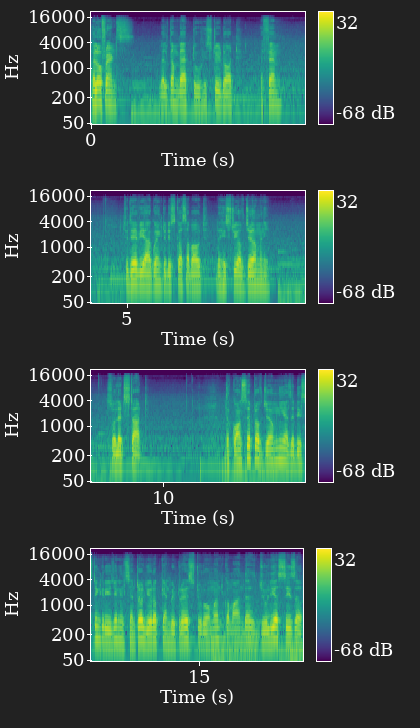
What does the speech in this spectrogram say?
Hello, friends. Welcome back to History.fm. Today we are going to discuss about the history of Germany. So let's start. The concept of Germany as a distinct region in Central Europe can be traced to Roman commander Julius Caesar,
